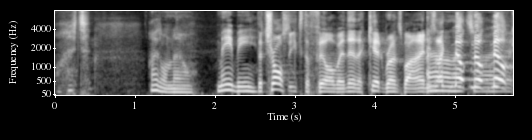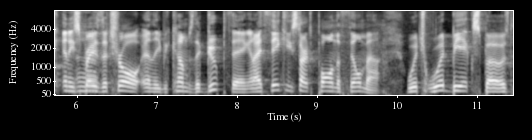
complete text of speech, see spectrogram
What? I don't know. Maybe. The troll eats the film, and then the kid runs by and he's Oh, like, "Milk, that's milk, right. milk!" And he sprays the troll, and he becomes the goop thing. And I think he starts pulling the film out, which would be exposed,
